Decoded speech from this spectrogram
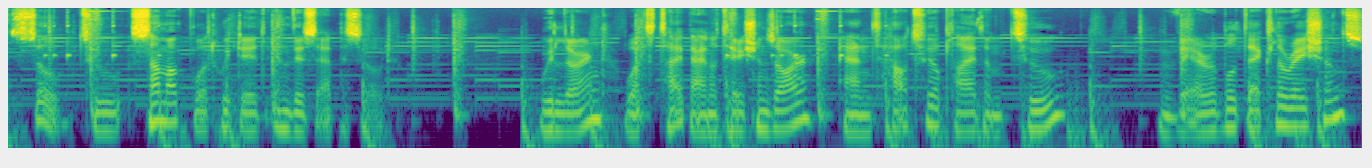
So, to sum up what we did in this episode, we learned what type annotations are and how to apply them to variable declarations,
